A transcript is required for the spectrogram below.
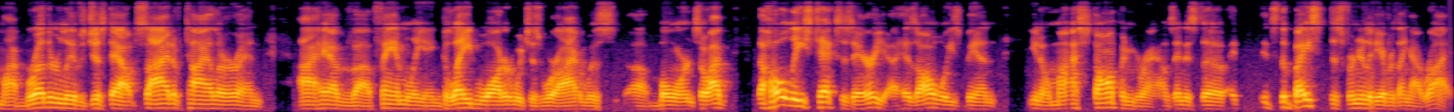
My brother lives just outside of Tyler, and I have uh, family in Gladewater, which is where I was uh, born. So I, the whole East Texas area has always been, you know, my stomping grounds, and it's the it's the basis for nearly everything I write.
